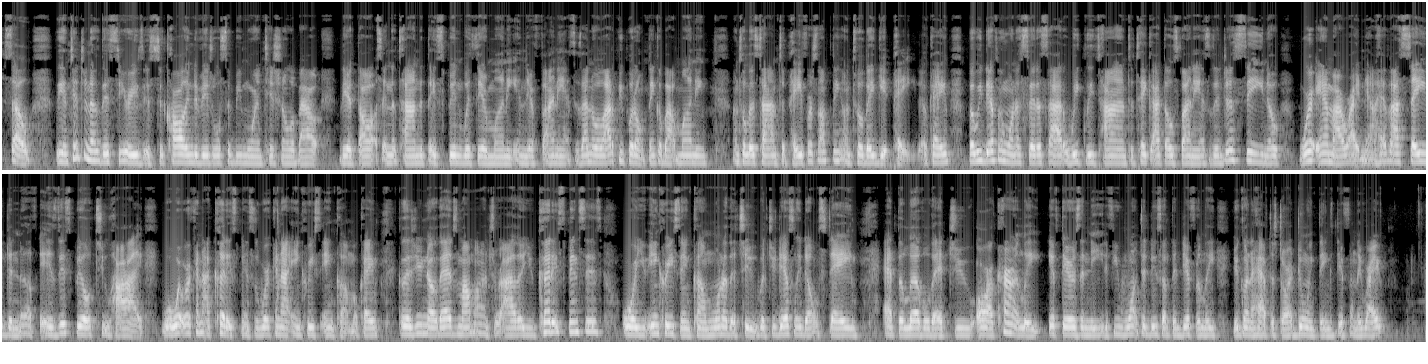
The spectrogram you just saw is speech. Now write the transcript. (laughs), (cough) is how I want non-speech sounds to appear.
So, the intention of this series is to call individuals to be more intentional about their thoughts and the time that they spend with their money and their finances. I know a lot of people don't think about money until it's time to pay for something until they get paid, okay? But we definitely want to set aside a weekly time to take out those finances and just see, you know, where am I right now? Have I saved enough? Is this bill too high? Well, where, where can I cut expenses? Where can I increase income? Okay. Because as you know, that's my mantra. Either you cut expenses or you increase income, one of the two, but you definitely don't stay at the level that you are currently if there's a need. If you want to do something differently, you're going to have to start doing things differently, right?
